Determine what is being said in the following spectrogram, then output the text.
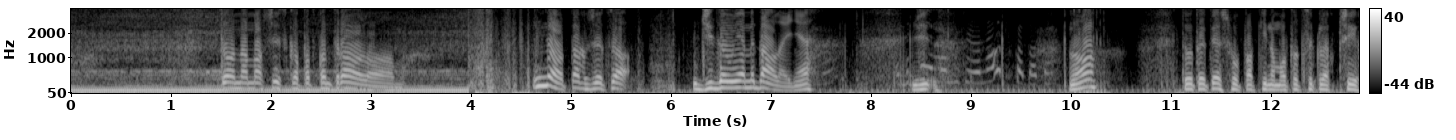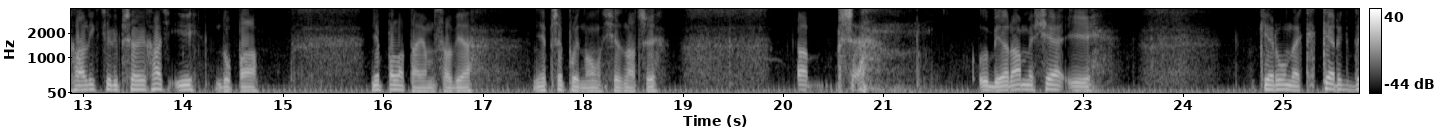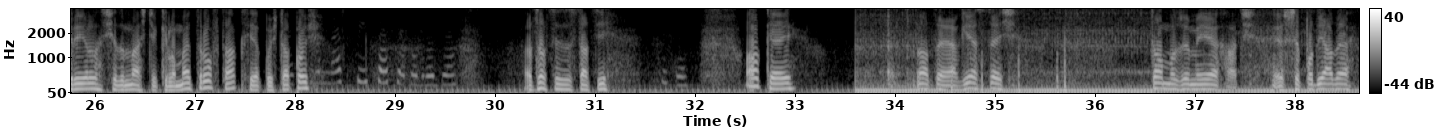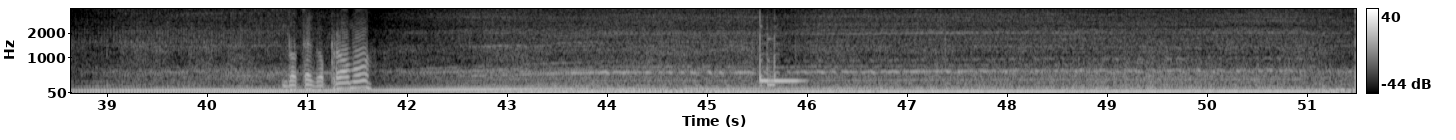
To ona ma wszystko pod kontrolą. No, także co? Dzidołujemy dalej, nie? Dzi- no. Tutaj też chłopaki na motocyklach przyjechali, chcieli przejechać i dupa. Nie polatają sobie. Nie przepłyną się, znaczy. Dobrze. Ubieramy się i kierunek Kerkdrill 17 km, tak? Jakoś takoś. 15 i stacja po drodze. A co chcesz ze stacji? Okej. No to jak jesteś, to możemy jechać. Jeszcze podjadę do tego promu.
